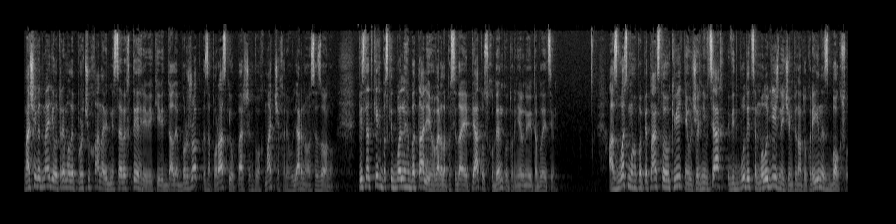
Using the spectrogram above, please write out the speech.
Наші ведмеді отримали прочухана від місцевих тигрів, які віддали боржок за поразки у перших двох матчах регулярного сезону. Після таких баскетбольних баталій Говерла посідає п'яту сходинку турнірної таблиці. А з 8 по 15 квітня у Чернівцях відбудеться молодіжний чемпіонат України з боксу.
